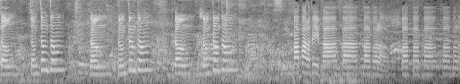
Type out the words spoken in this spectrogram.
噔噔噔噔噔噔噔噔噔噔噔噔，巴巴拉贝巴巴巴巴拉巴巴巴巴巴拉。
